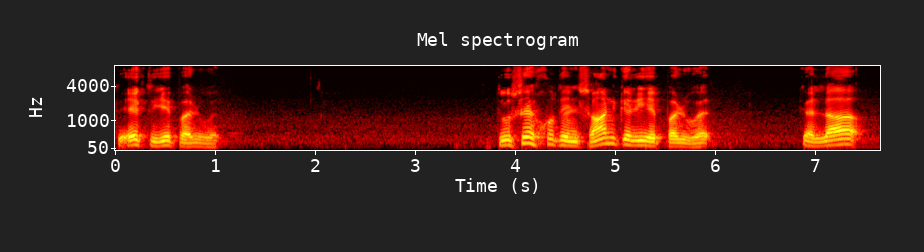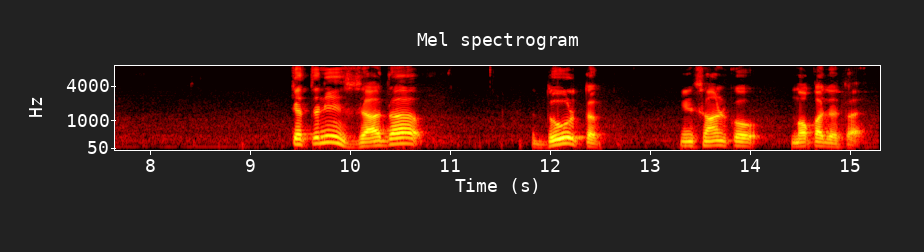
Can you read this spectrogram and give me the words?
تو ایک تو یہ پہلو ہے دوسرے خود انسان کے لیے پہلو ہے کہ اللہ کتنی زیادہ دور تک انسان کو موقع دیتا ہے۔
